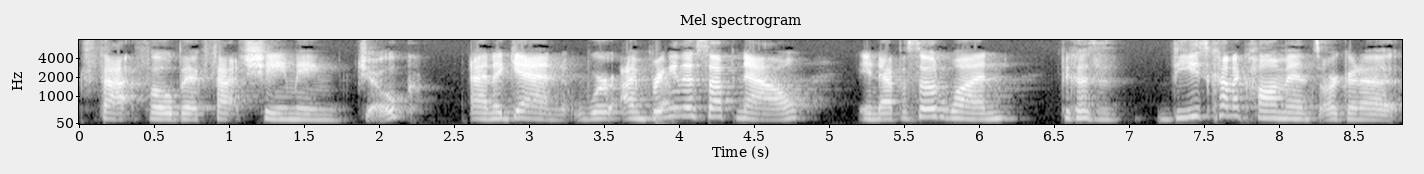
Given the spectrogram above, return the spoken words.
fat phobic, fat shaming joke. And again, we're I'm bringing yeah. this up now in episode one because these kind of comments are going to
